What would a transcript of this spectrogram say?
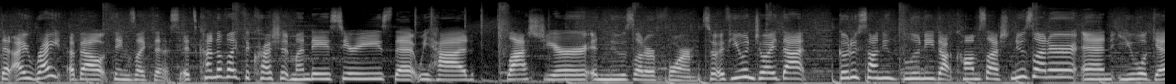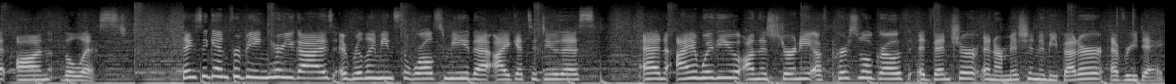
that I write about things like this. It's kind of like the Crush It Mondays series that we had last year in newsletter form. So if you enjoyed that, go to sonyalooney.com slash newsletter and you will get on the list. Thanks again for being here, you guys. It really means the world to me that I get to do this. And I am with you on this journey of personal growth, adventure, and our mission to be better every day.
